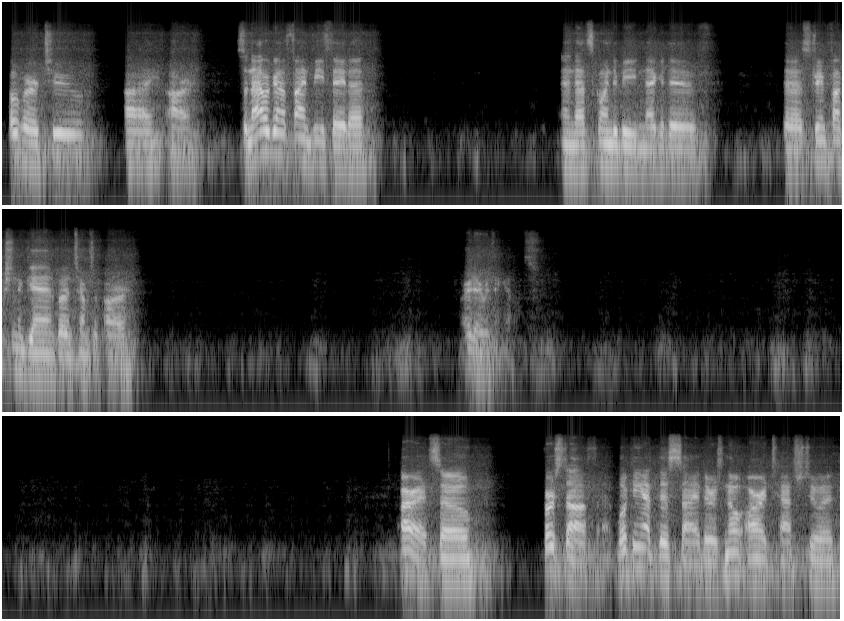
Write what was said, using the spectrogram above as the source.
over 2 I R. So now we're going to find v theta, and that's going to be negative the stream function again, but in terms of r. Write everything else. All right, so first off, looking at this side, there is no r attached to it.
